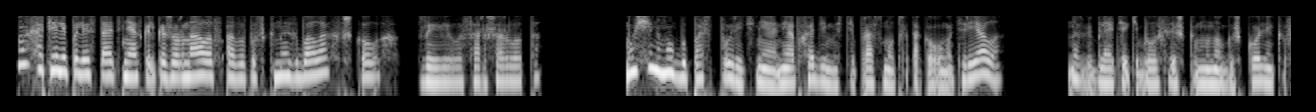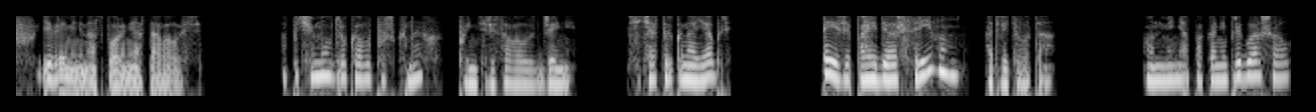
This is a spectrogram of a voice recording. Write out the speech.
«Мы хотели полистать несколько журналов о выпускных балах в школах», — заявила Сара Шарлотта. Мужчина мог бы поспорить с ней о необходимости просмотра такого материала, но в библиотеке было слишком много школьников, и времени на споры не оставалось. «А почему вдруг о выпускных?» — поинтересовалась Дженни. «Сейчас только ноябрь». «Ты же пойдешь с Ривом?» — ответила та. «Он меня пока не приглашал».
